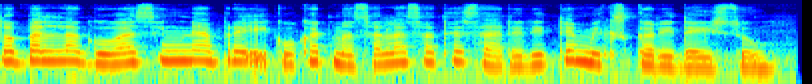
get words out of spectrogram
તો પહેલાં ગુવા સિંગને આપણે એક વખત મસાલા સાથે સારી રીતે મિક્સ કરી દઈશું.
